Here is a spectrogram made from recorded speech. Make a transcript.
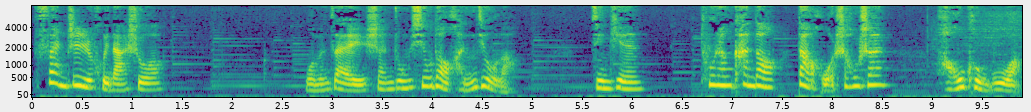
范志回答说：“我们在山中修道很久了，今天突然看到大火烧山，好恐怖啊！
